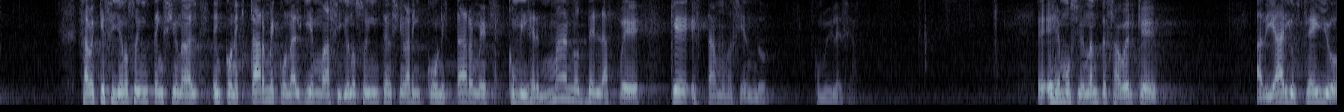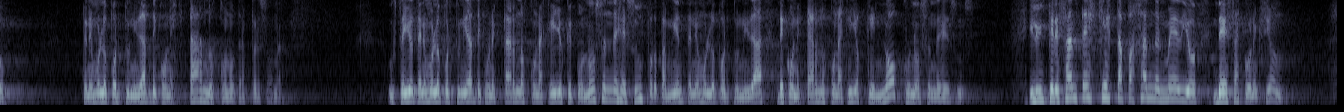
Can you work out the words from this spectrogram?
Sabes que si yo no soy intencional en conectarme con alguien más, si yo no soy intencional en conectarme con mis hermanos de la fe, ¿qué estamos haciendo como iglesia? Es emocionante saber que a diario usted y yo tenemos la oportunidad de conectarnos con otras personas. Usted y yo tenemos la oportunidad de conectarnos con aquellos que conocen de Jesús, pero también tenemos la oportunidad de conectarnos con aquellos que no conocen de Jesús. Y lo interesante es qué está pasando en medio de esa conexión.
